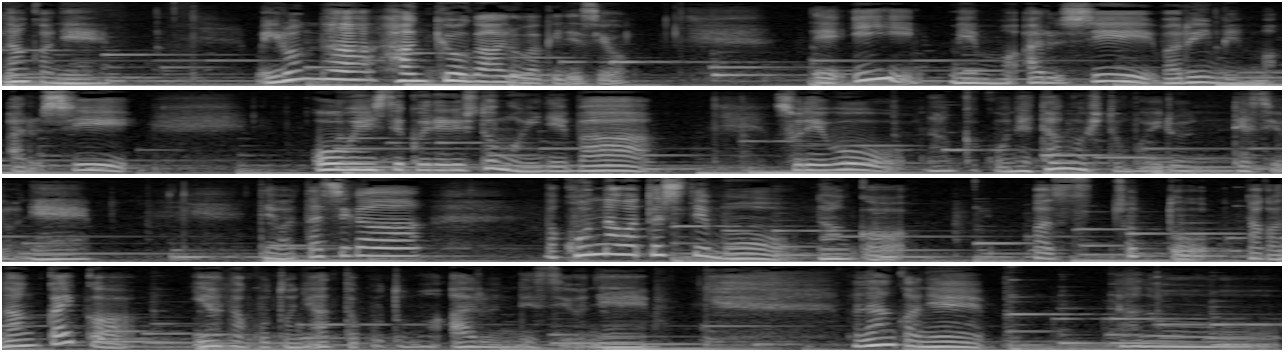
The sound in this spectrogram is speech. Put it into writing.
なんかねいろんな反響があるわけですよ。でいい面もあるし悪い面もあるし応援してくれる人もいればそれをなんかこう妬む人もいるんですよね。で私がまあ、こんな私でもなんか、まあ、ちょっとなんか何回か嫌なことにあったこともあるんですよね。まあ、なんかねあの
